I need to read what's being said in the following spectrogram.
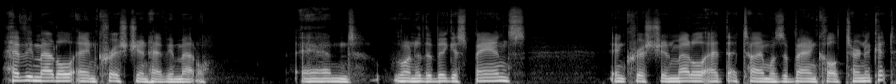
heavy metal and Christian heavy metal. And one of the biggest bands in Christian metal at that time was a band called Tourniquet.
